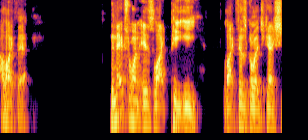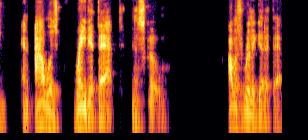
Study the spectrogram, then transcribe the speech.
I like that. The next one is like PE, like physical education. And I was great at that in school. I was really good at that.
